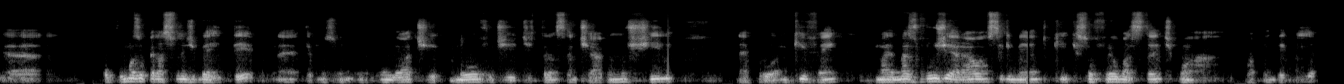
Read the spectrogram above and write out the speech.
uh, algumas operações de BRT, né? temos um, um, lote novo de, de Transantiago no Chile né, para o ano que vem, mas, mas, no geral é um segmento que, que sofreu bastante com a, com a pandemia,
